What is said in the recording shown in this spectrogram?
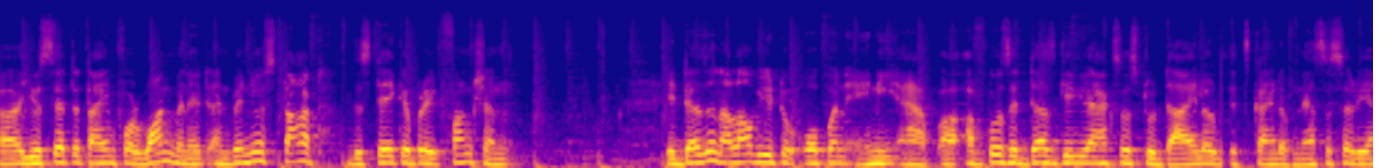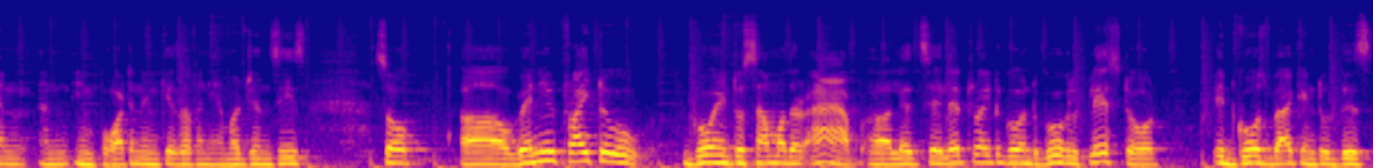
uh, you set a time for one minute and when you start this take a break function it doesn't allow you to open any app. Uh, of course, it does give you access to dialer. It's kind of necessary and, and important in case of any emergencies. So uh, when you try to go into some other app, uh, let's say let's try to go into Google Play Store, it goes back into this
